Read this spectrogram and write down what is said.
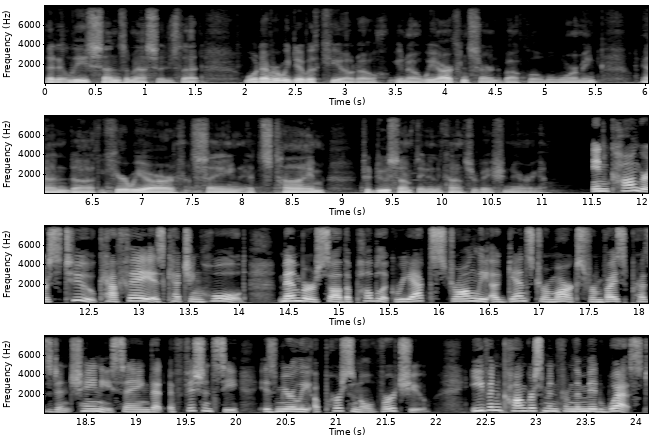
that at least sends a message that whatever we did with Kyoto, you know, we are concerned about global warming. And uh, here we are saying it's time to do something in the conservation area. In Congress, too, CAFE is catching hold. Members saw the public react strongly against remarks from Vice President Cheney saying that efficiency is merely a personal virtue. Even congressmen from the Midwest,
